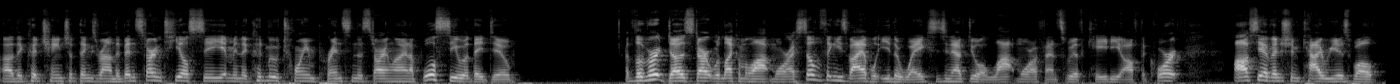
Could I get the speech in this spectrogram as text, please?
Uh, they could change some things around. They've been starting TLC. I mean, they could move Taurean Prince in the starting lineup. We'll see what they do. If LeVert does start, would like him a lot more. I still think he's viable either way because he's going to have to do a lot more offensively with KD off the court. Obviously, I've mentioned Kyrie as well.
